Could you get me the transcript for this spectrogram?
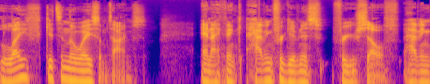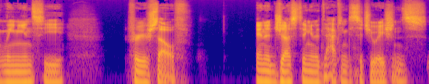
life gets in the way sometimes. And I think having forgiveness for yourself, having leniency for yourself, and adjusting and adapting to situations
